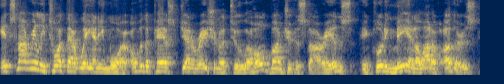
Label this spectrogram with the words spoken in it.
It's not really taught that way anymore. Over the past generation or two, a whole bunch of historians, including me and a lot of others,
